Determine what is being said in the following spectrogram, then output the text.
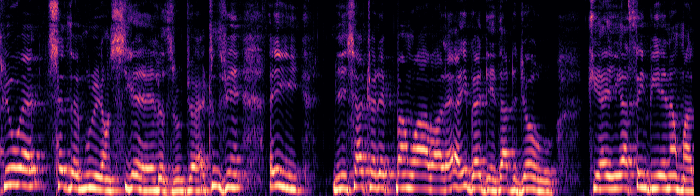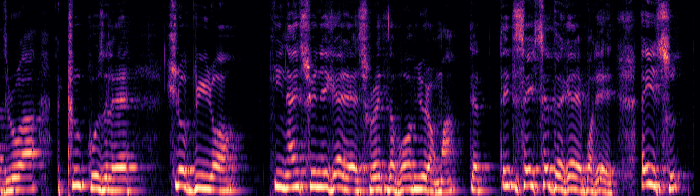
လျှို့ဝှက်ဆက်သွယ်မှုတွေတောင်ရှိခဲ့တယ်လို့သူတို့ပြောတယ်အထူးသဖြင့်အဲ့ဒီမြေရှားထွက်တဲ့ပန်းဝါပါလဲအဲ့ဒီဘက်ဒေသတကြောကို KIA ကသိမ့်ပြီးတဲ့နောက်မှာသူတို့ကအ ထူးကိုယ်စားလှယ်လွှတ်ပြီးတော့ဟိနိုင်ဆွေးနွေးခဲ့တဲ့ဆိုတဲ့သဘောမျိုးတော့မှတိတ်တဆိတ်ဆက်သွယ်ခဲ့တယ်ပေါ့လေအဲ့ဒီသ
